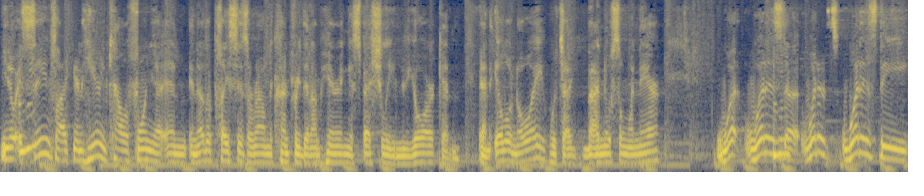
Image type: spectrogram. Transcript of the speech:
You know, it mm-hmm. seems like in here in California and in other places around the country that I'm hearing, especially New York and, and Illinois, which I, I know someone there. What what is mm-hmm. the what is what is the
